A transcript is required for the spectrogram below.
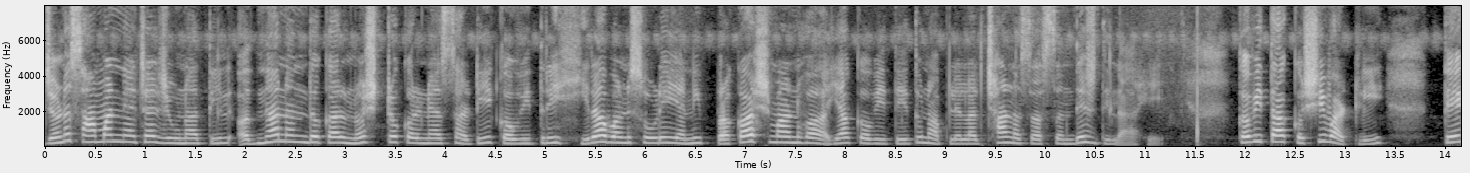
जनसामान्याच्या जीवनातील अज्ञानंदकार नष्ट करण्यासाठी कवित्री हिरा बनसोडे यांनी प्रकाश मानवा या कवितेतून आपल्याला छान असा संदेश दिला आहे. कविता कशी वाटली? ते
